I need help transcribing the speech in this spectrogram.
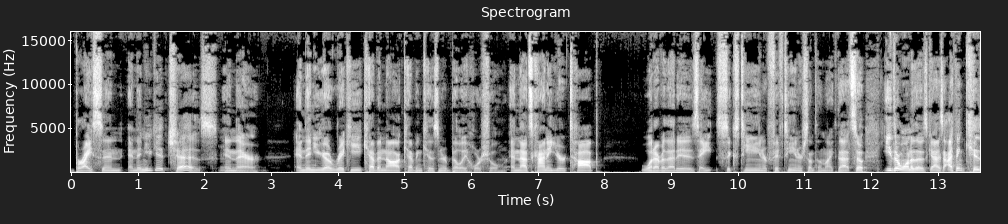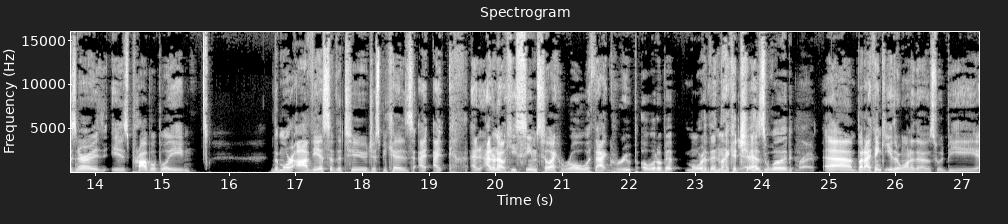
Bryson, and then you get Chez mm. in there. And then you go Rickie, Kevin Na, Kevin Kisner, Billy Horschel. And that's kind of your top, whatever that is, 8, 16 or 15 or something like that. So either one of those guys, I think Kisner is, is probably the more obvious of the two just because I, I, I, don't know. He seems to like roll with that group a little bit more than like a yeah. Chez would. Right. Um, but I think either one of those would be,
